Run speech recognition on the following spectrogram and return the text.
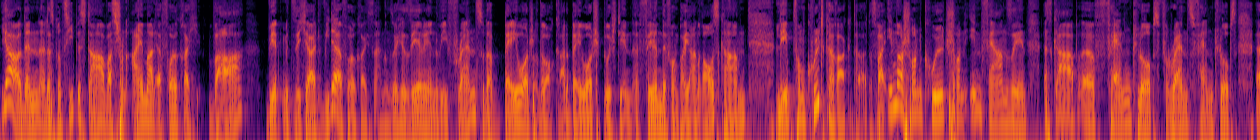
Ja, denn äh, das Prinzip ist da, was schon einmal erfolgreich war, wird mit Sicherheit wieder erfolgreich sein. Und solche Serien wie Friends oder Baywatch oder auch gerade Baywatch durch den äh, Film, der vor ein paar Jahren rauskam, lebt vom Kultcharakter. Das war immer schon Kult, schon im Fernsehen. Es gab äh, Fanclubs, Friends Fanclubs. Äh,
